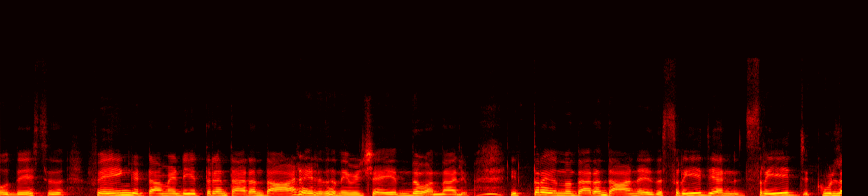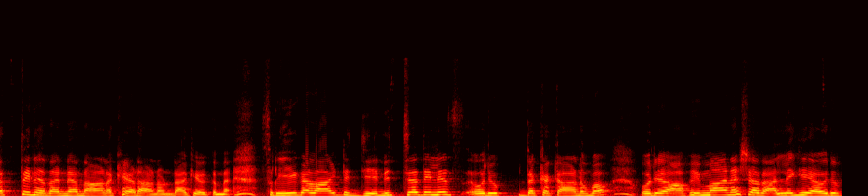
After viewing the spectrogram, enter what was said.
ഉദ്ദേശിച്ചത്. ഫെയിം കിട്ടാൻ വേണ്ടി ഇത്രയും തരം താഴരുത് നിമിഷം എന്ത് വന്നാലും. ഇത്രയൊന്നും തരം താഴരുത് സ്ത്രീ ജൻ സ്ത്രീ കുലത്തിന് തന്നെ നാണക്കേടാണ് ഉണ്ടാക്കി വെക്കുന്നത്. സ്ത്രീകളായിട്ട് ജനിച്ചതിൽ ഒരു ഇതൊക്കെ കാണുമ്പോൾ ഒരു അഭിമാനക്ഷത അല്ലെങ്കിൽ ഒരു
